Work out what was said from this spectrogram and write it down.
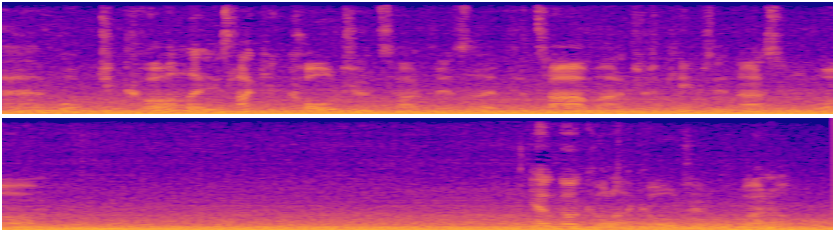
um, what would you call it? It's like a cauldron type, isn't it? For tarmac, just keeps it nice and warm. Yeah, I'll go call it a cauldron. Why not?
